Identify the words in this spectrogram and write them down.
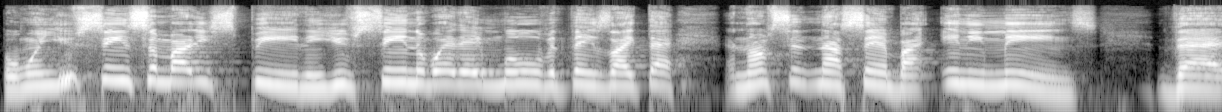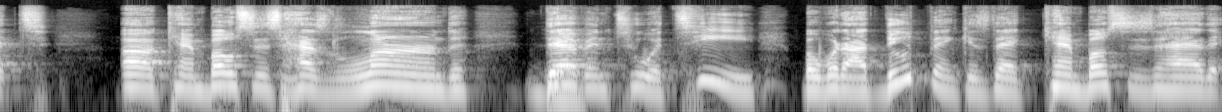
But when you've seen somebody speed and you've seen the way they move and things like that, and I'm not saying by any means that uh, Kambosos has learned Devin to a T, but what I do think is that Kambosos had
